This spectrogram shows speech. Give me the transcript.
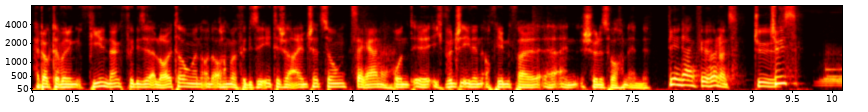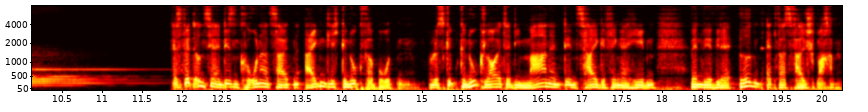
Herr Dr. Wöning, vielen Dank für diese Erläuterungen und auch nochmal für diese ethische Einschätzung. Sehr gerne. Und äh, ich wünsche Ihnen auf jeden Fall äh, ein schönes Wochenende. Vielen Dank, wir hören uns. Tschüss. Tschüss. Es wird uns ja in diesen Corona-Zeiten eigentlich genug verboten. Und es gibt genug Leute, die mahnend den Zeigefinger heben, wenn wir wieder irgendetwas falsch machen.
